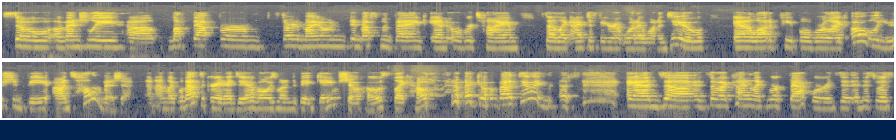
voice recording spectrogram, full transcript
So eventually uh, left that firm, started my own investment bank, and over time said like I have to figure out what I want to do. And a lot of people were like, "Oh, well, you should be on television." And I'm like, "Well, that's a great idea. I've always wanted to be a game show host. Like, how do I go about doing this?" And uh, and so I kind of like worked backwards. And this was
